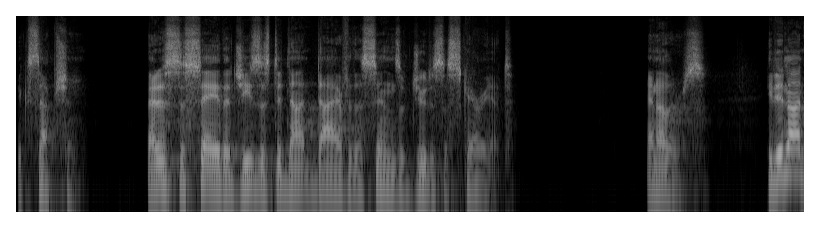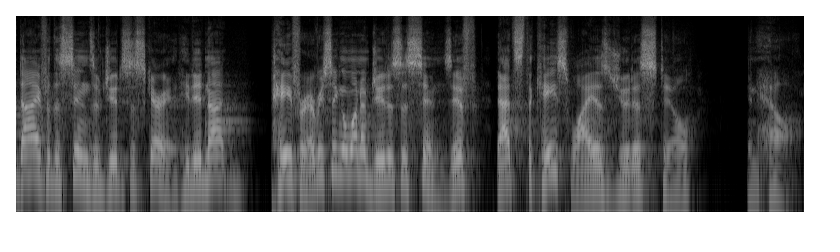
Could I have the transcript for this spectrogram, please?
exception. That is to say, that Jesus did not die for the sins of Judas Iscariot and others. He did not die for the sins of Judas Iscariot. He did not pay for every single one of Judas's sins. If that's the case, why is Judas still in hell?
